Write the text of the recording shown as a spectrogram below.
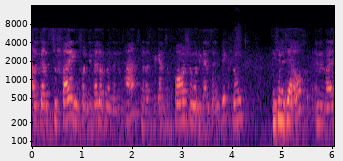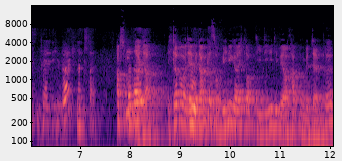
Also ganz zu schweigen von Development and Enhancement, also die ganze Forschung und die ganze Entwicklung, die findet ja auch in den meisten Fällen nicht in Deutschland statt. Absolut, Also- ja. Ich glaube aber, der Gedanke ist auch weniger, ich glaube, die Idee, die wir auch hatten mit Dempe,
